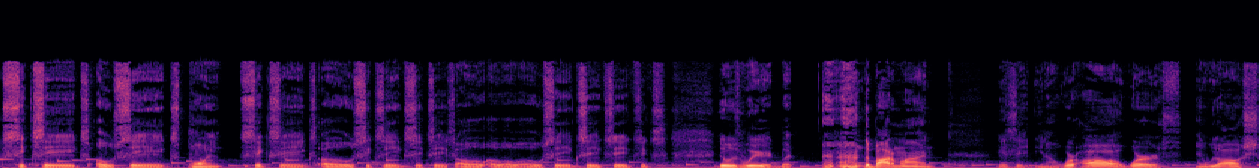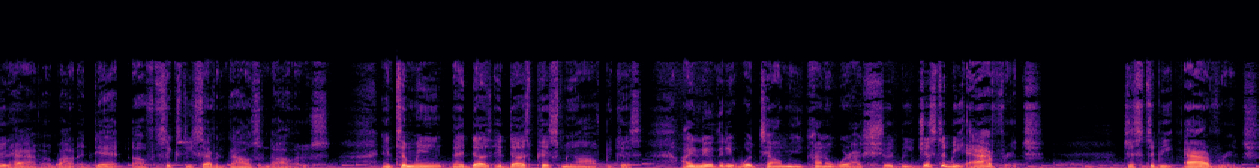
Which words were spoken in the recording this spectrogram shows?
six six oh six point six six oh six six six six oh oh oh oh six six six six. It was weird, but the bottom line is it you know we're all worth and we all should have about a debt of sixty seven thousand dollars. And to me, that does it does piss me off because I knew that it would tell me kind of where I should be, just to be average, just to be average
